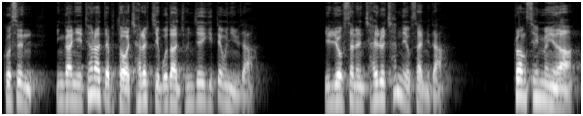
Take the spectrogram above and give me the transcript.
그것은 인간이 태어날 때부터 자립지 못한 존재이기 때문입니다. 인류 역사는 자유를 찾는 역사입니다. 프랑스 혁명이나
